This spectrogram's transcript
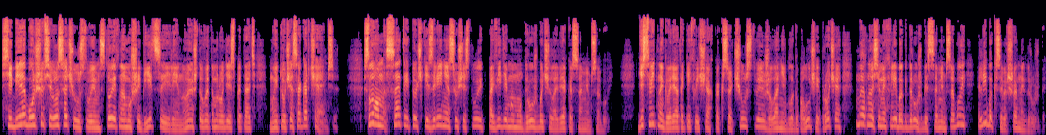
Себе больше всего сочувствуем, стоит нам ушибиться или иное, что в этом роде испытать, мы тотчас огорчаемся. Словом, с этой точки зрения существует, по-видимому, дружба человека с самим собой. Действительно, говоря о таких вещах, как сочувствие, желание благополучия и прочее, мы относим их либо к дружбе с самим собой, либо к совершенной дружбе.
